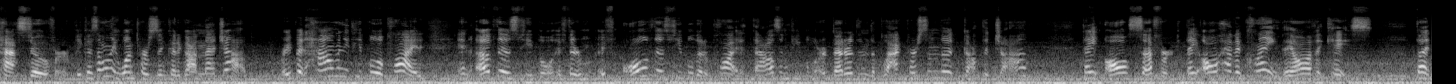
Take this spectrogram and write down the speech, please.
passed over because only one person could have gotten that job, right? But how many people applied? And of those people, if they're if all of those people that applied, a thousand people are better than the black person that got the job, they all suffered. They all have a claim. They all have a case. But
